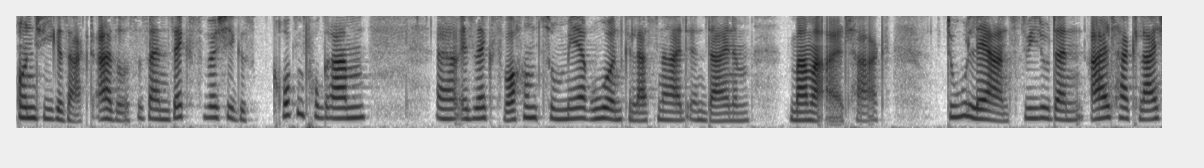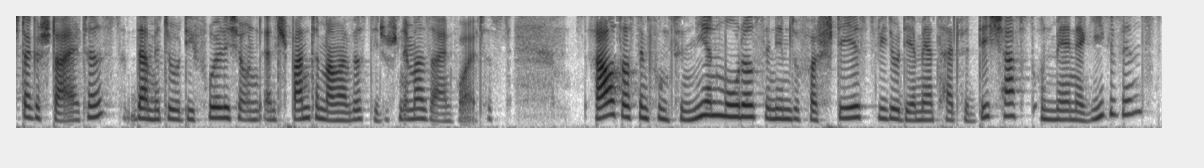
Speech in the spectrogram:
Und wie gesagt, also es ist ein sechswöchiges Gruppenprogramm äh, in sechs Wochen zu mehr Ruhe und Gelassenheit in deinem Mama-Alltag. Du lernst, wie du deinen Alltag leichter gestaltest, damit du die fröhliche und entspannte Mama wirst, die du schon immer sein wolltest. Raus aus dem Funktionieren-Modus, in dem du verstehst, wie du dir mehr Zeit für dich schaffst und mehr Energie gewinnst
